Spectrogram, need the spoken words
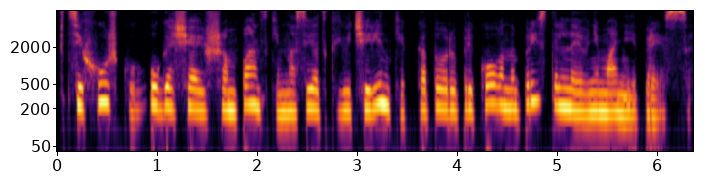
Втихушку угощаюсь шампанским на светской вечеринке, к которой приковано пристальное внимание прессы.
